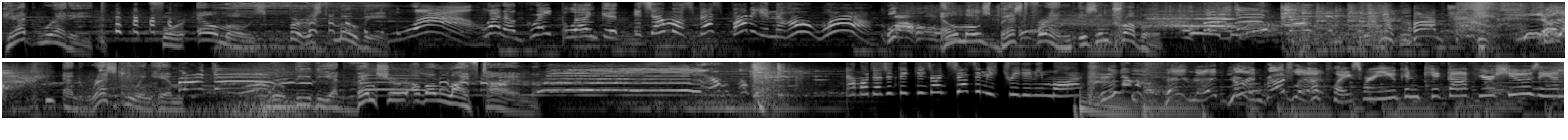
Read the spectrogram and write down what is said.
Get ready for Elmo's first movie. Wow, what a great blanket. It's Elmo's best buddy in the whole world. Whoa! Elmo's best friend is in trouble. And rescuing him will be the adventure of a lifetime. Doesn't think he's on Sesame Street anymore. hey, Red, you're in Grouchland. A place where you can kick off your shoes and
